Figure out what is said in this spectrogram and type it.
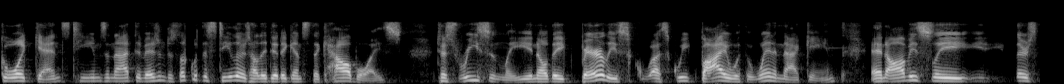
go against teams in that division. Just look with the Steelers how they did against the Cowboys just recently. You know, they barely uh, squeaked by with a win in that game. And obviously, there's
